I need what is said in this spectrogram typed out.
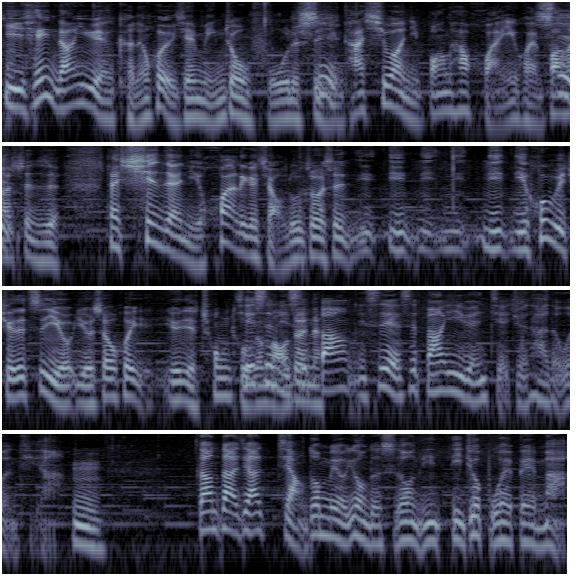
以前你当议员可能会有一些民众服务的事情，他希望你帮他缓一缓，帮他甚至，但现在你换了一个角度做事，你你你你你你会不会觉得自己有有时候会有点冲突其实你是帮，你是也是帮议员解决他的问题啊。嗯，当大家讲都没有用的时候，你你就不会被骂。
